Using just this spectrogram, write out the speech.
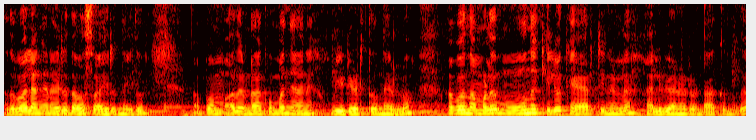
അതുപോലെ അങ്ങനെ ഒരു ദിവസമായിരുന്നു ഇതും. അപ്പം അത് ഉണ്ടാക്കുമ്പോൾ ഞാൻ വീഡിയോ എടുത്തതേ ഉള്ളൂ. അപ്പോൾ നമ്മൾ മൂന്ന് കിലോ ക്യാരറ്റിനുള്ള അലുവയാണ് ഇവിടെ ഉണ്ടാക്കുന്നത്.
